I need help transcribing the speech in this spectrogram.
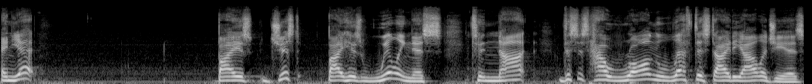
And yet, by his just by his willingness to not this is how wrong leftist ideology is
